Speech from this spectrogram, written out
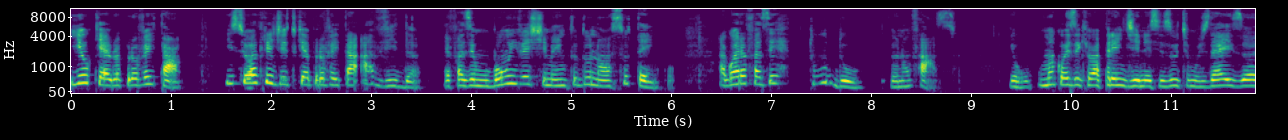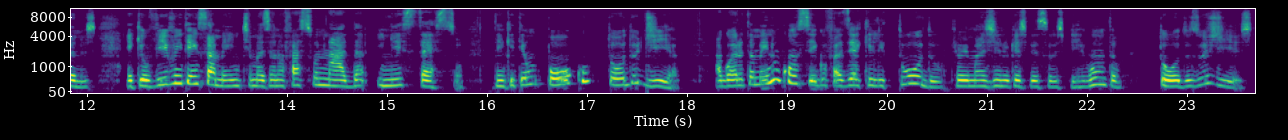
e eu quero aproveitar. Isso eu acredito que é aproveitar a vida, é fazer um bom investimento do nosso tempo. Agora, fazer tudo eu não faço. Eu, uma coisa que eu aprendi nesses últimos 10 anos é que eu vivo intensamente, mas eu não faço nada em excesso. Tem que ter um pouco todo dia. Agora, eu também não consigo fazer aquele tudo que eu imagino que as pessoas perguntam todos os dias.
